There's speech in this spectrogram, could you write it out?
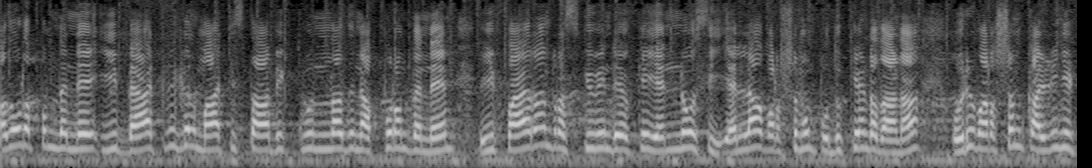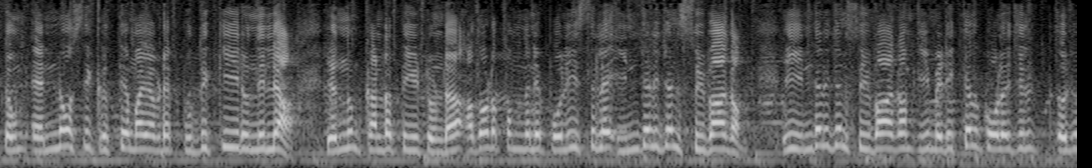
അതോടൊപ്പം തന്നെ ഈ ബാറ്ററികൾ മാറ്റി സ്ഥാപിക്കുന്നതിനപ്പുറം തന്നെ ഈ ഫയർ ആൻഡ് റെസ്ക്യൂവിന്റെ ഒക്കെ എൻ ഒ സി എല്ലാ വർഷവും പുതുക്കേണ്ടതാണ്. ഒരു വർഷം കഴിഞ്ഞിട്ടും എൻ ഒ സി കൃത്യമായി അവിടെ പുതുക്കിയിരുന്നില്ല എന്നും കണ്ടെത്തിയിട്ടുണ്ട്. അതോടൊപ്പം തന്നെ പോലീസിലെ ഇന്റലിജൻസ് വിഭാഗം. ഈ ഇന്റലിജൻസ് വിഭാഗം ഈ മെഡിക്കൽ കോളേജിൽ ഒരു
